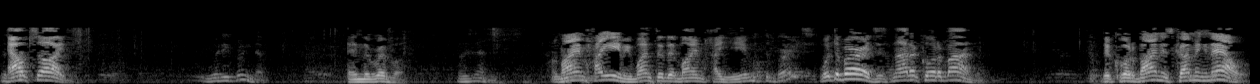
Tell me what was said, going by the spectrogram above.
What do you do with them? Outside Where did he bring them? in the river. What is that? Maim Hayim. He went to the Maim Hayim With the birds? with the birds. It's not a korban. The korban is coming now.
